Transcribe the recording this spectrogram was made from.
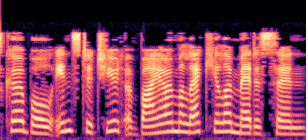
Skirball Institute of Biomolecular Medicine.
